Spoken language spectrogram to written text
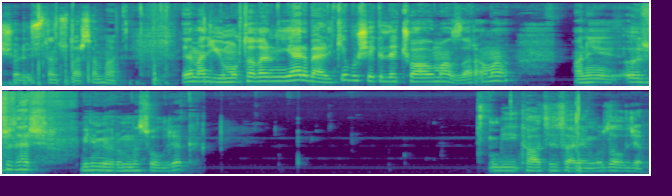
Şöyle üstten tutarsam ha. Dedim hani yumurtalarını yer belki bu şekilde çoğalmazlar ama hani öldüler. Bilmiyorum nasıl olacak. Bir katil salyangoz alacağım.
